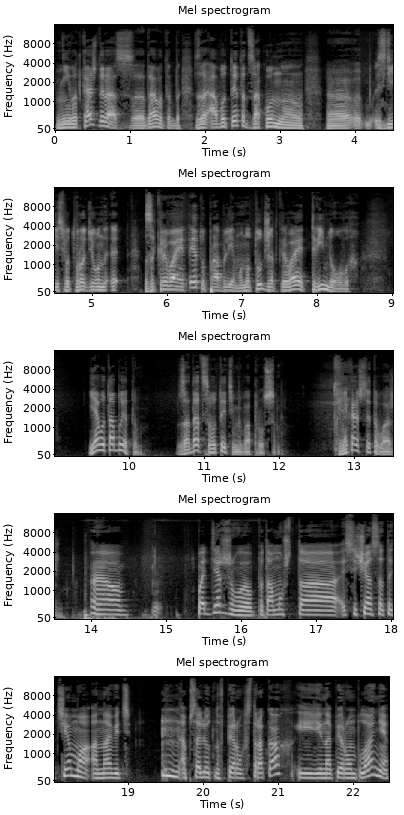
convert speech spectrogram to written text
не вот каждый раз, э, да, вот, а вот этот закон э, э, здесь вот вроде он закрывает эту проблему, но тут же открывает три новых. Я вот об этом. Задаться вот этими вопросами. Мне кажется, это важно поддерживаю, потому что сейчас эта тема, она ведь абсолютно в первых строках и на первом плане.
